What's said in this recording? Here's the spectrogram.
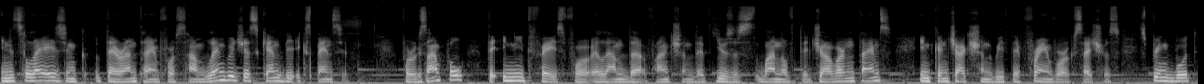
initializing the runtime for some languages can be expensive. For example, the init phase for a Lambda function that uses one of the Java runtimes in conjunction with a framework such as Spring Boot,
